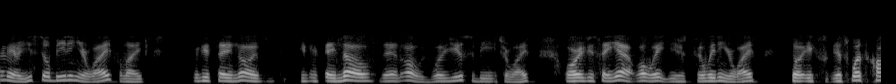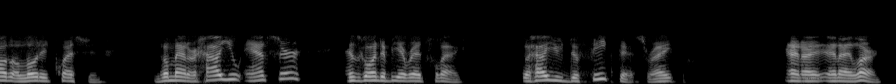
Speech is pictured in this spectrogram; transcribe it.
oh, hey, are you still beating your wife? Like if you say no, if you say no, then oh, well you used to beat your wife. Or if you say yeah, oh wait, you're still beating your wife. So it's it's what's called a loaded question. No matter how you answer, is going to be a red flag. So how you defeat this, right? and I and I learned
